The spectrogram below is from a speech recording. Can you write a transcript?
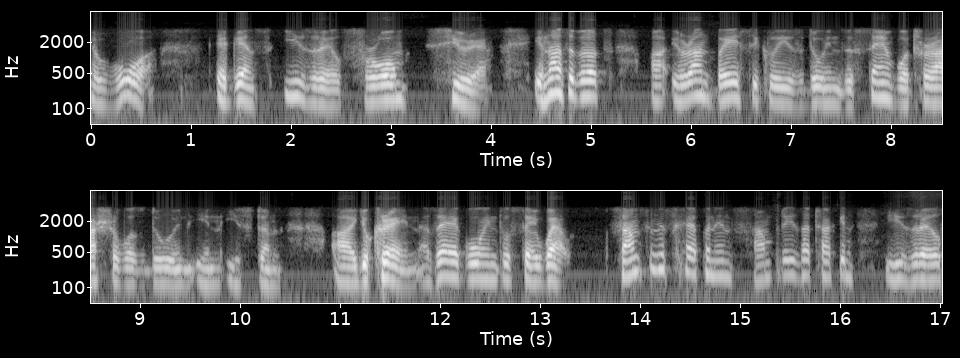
a war against Israel from Syria. In other words, uh, Iran basically is doing the same what Russia was doing in eastern uh, Ukraine. They are going to say, well, something is happening, somebody is attacking Israel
